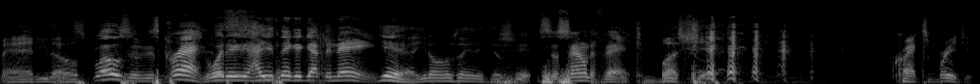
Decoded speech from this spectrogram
man. You know. Explosive. It's crack. What? Do you, how you think it got the name? Yeah, you know what I'm saying. It just Shit, It's a sound effect. can bust shit, cracks bridges.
